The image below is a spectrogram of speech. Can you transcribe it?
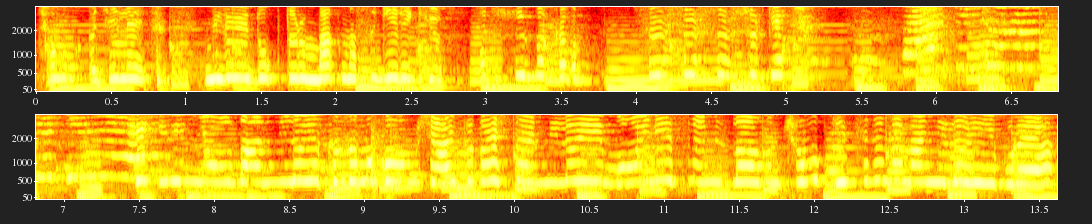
Çabuk acele et. Nilo'ya doktorun bakması gerekiyor. Hadi sür bakalım. Sür sür sür sür geç. Çekilin yoldan Nilo'ya kızamık olmuş arkadaşlar. Nilo'yu muayene etmemiz lazım. Çabuk getirin hemen Nilo'yu buraya.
